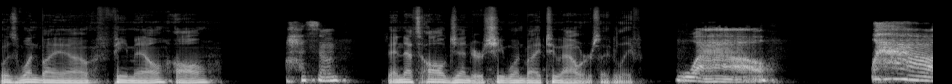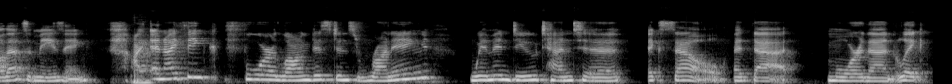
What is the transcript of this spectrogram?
was won by a female, all, Awesome. and that's all genders. She won by two hours, I believe. Wow. Wow, that's amazing. I, and I think for long distance running, women do tend to excel at that more than like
